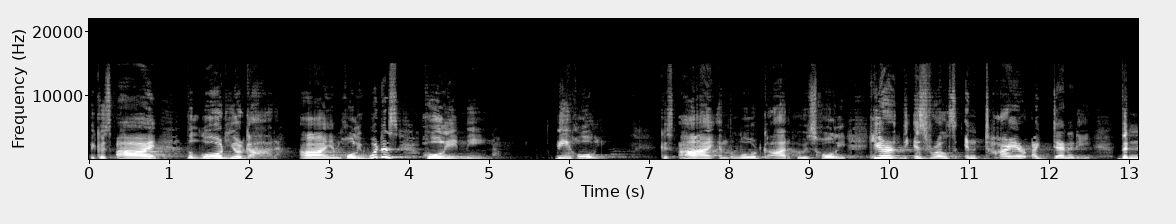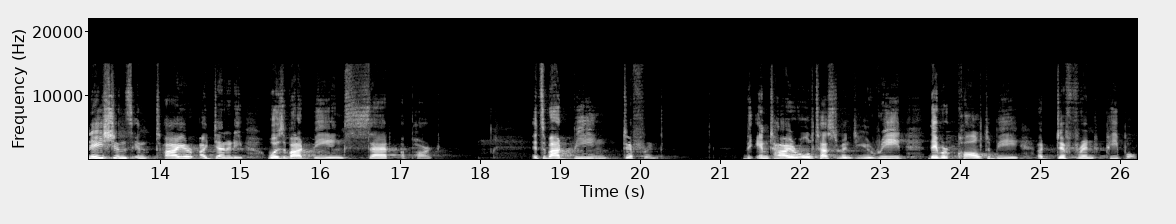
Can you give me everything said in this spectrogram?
because I, the Lord your God, I am holy. What does holy mean? Be holy because I am the Lord God who is holy. Here, the Israel's entire identity, the nation's entire identity was about being set apart. It's about being different. The entire Old Testament, you read, they were called to be a different people.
